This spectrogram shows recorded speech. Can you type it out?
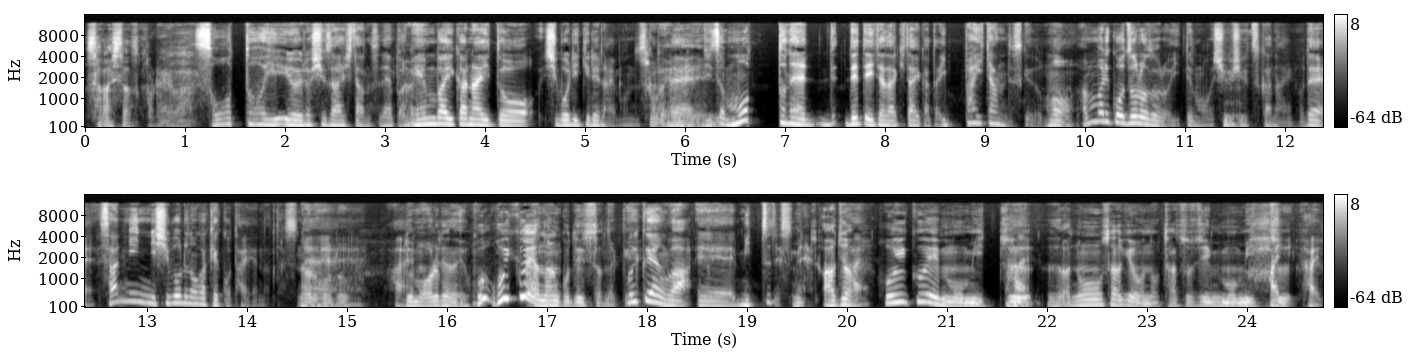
探したんですか？これは相当いろいろ取材したんですね。やっぱ現場行かないと絞りきれないもんですからね、はい、実はもっとね出ていただきたい方いっぱいいたんですけども、うん、あんまりこうぞろぞろいても収集つかないので、うん、3人に絞るのが結構大変だったですね。なるほどはい、でもあれだね。保育園は何個出てたんだっけ？保育園は、えー、3つですね。あじゃあ、はい、保育園も3つ、はい、農作業の達人も3つ、はいはい、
